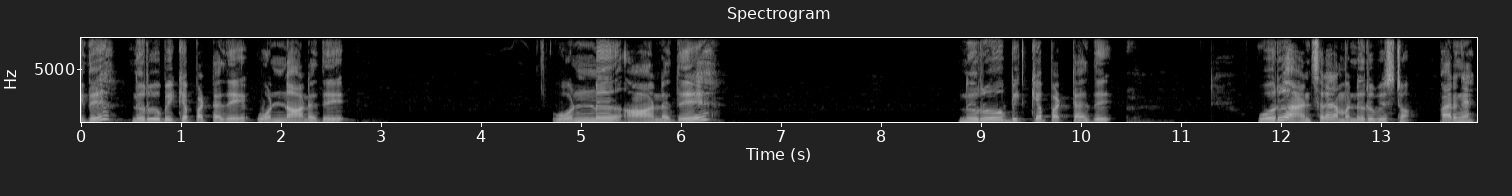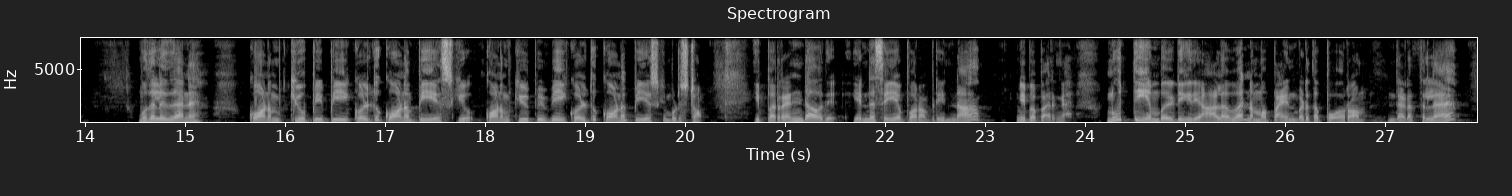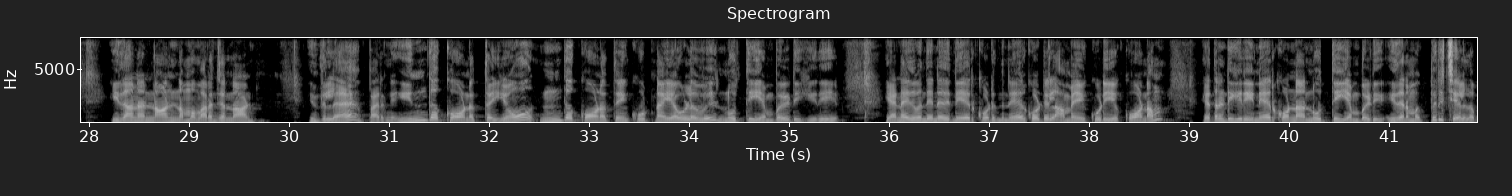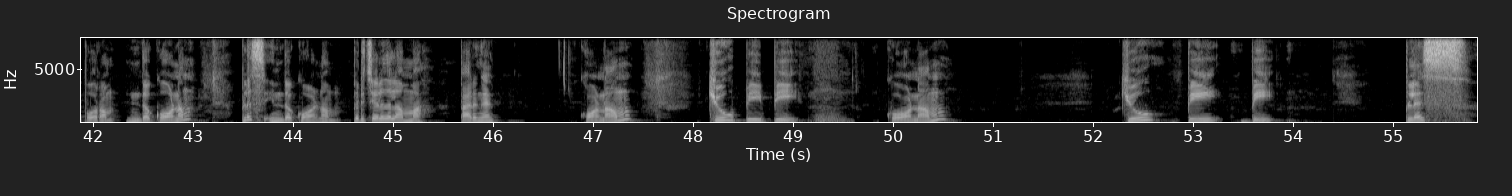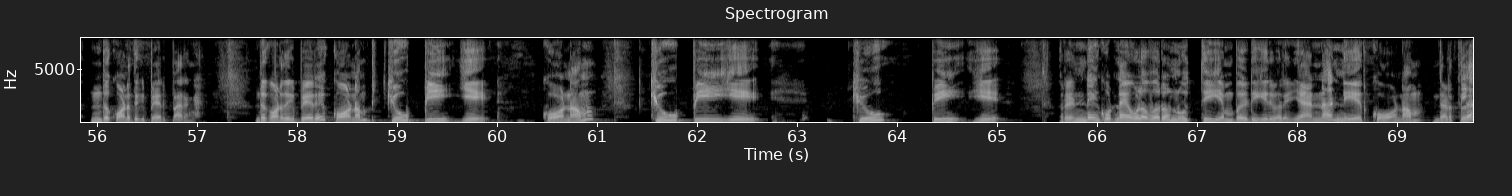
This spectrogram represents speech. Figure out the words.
இது நிரூபிக்கப்பட்டது. ஒன்றானது ஒன்று ஆனது நிரூபிக்கப்பட்டது. ஒரு ஆன்சரை நம்ம நிரூபிச்சிட்டோம். பாருங்க. முதல் இதுதானே கோணம் கியூபிபி ஈக்குவல் டு கோணம் பிஎஸ்கியூ கோணம் கியூபிபி ஈக்குவல் டு கோணம் பிஎஸ்கியூ முடிச்சிட்டோம். இப்போ ரெண்டாவது என்ன செய்ய போகிறோம் அப்படின்னா இப்போ பாருங்கள் நூற்றி எண்பது டிகிரி அளவை நம்ம பயன்படுத்த போகிறோம் இந்த இடத்துல. இதான நான் நம்ம வரைஞ்ச நான். இதில் பாருங்கள் இந்த கோணத்தையும் இந்த கோணத்தையும் கூட்டினா எவ்வளவு? நூற்றி எண்பது டிகிரி. ஏன்னா இது வந்து என்னது? நேர்கோடு. இந்த நேர்கோட்டில் அமையக்கூடிய கோணம் எத்தனை டிகிரி? நேர்கோணம் நூற்றி எண்பது இதை நம்ம பிரித்து எழுத போகிறோம் இந்த கோணம் ப்ளஸ் இந்த கோணம். பிரித்து எழுதலாமா? பாருங்கள் கோணம் QPP கோணம் QPB ப்ளஸ் இந்த கோணத்துக்கு பேர் பாருங்கள் இந்த கோணத்துக்கு பேர் கோணம் QPA கோணம் QPA QPA ரெண்டையும் கூட்டினா எவ்வளோ வரும்? நூற்றி எண்பது டிகிரி வரும். ஏன்னா நேர்கோணம். இந்த இடத்துல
